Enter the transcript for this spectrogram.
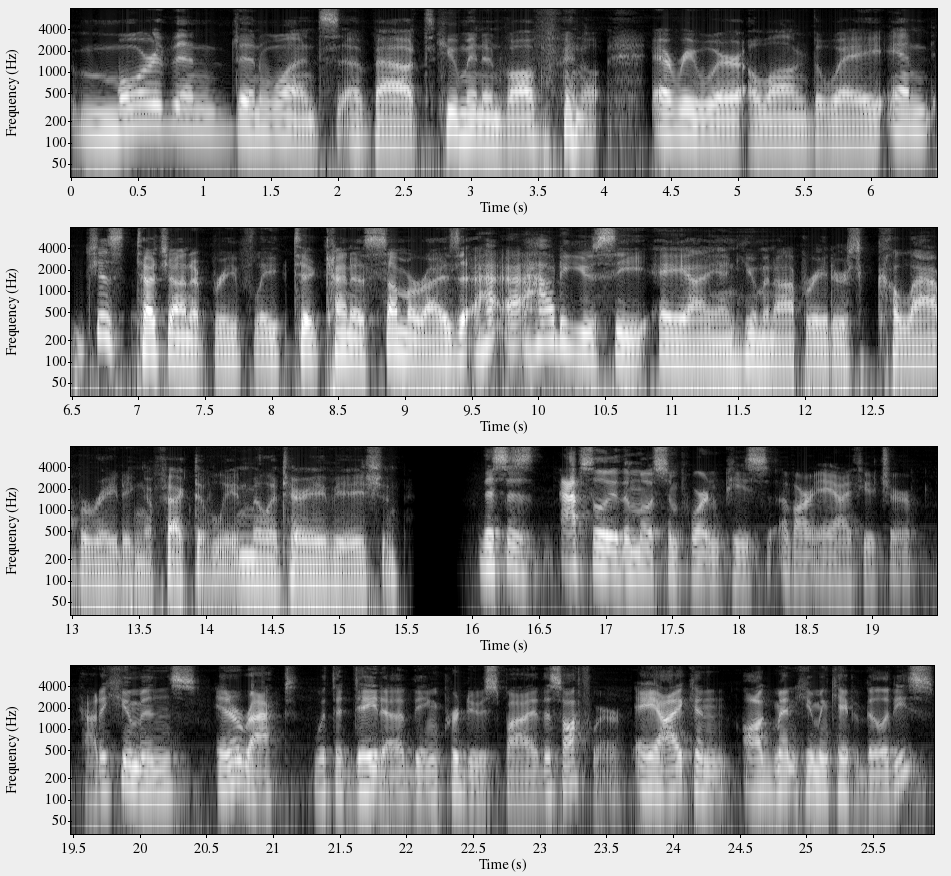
more than than once about human involvement everywhere along the way. And just touch on it briefly to kind of summarize it. How, how do you see AI and human operators collaborating effectively in military aviation? This is absolutely the most important piece of our AI future. How do humans interact with the data being produced by the software? AI can augment human capabilities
